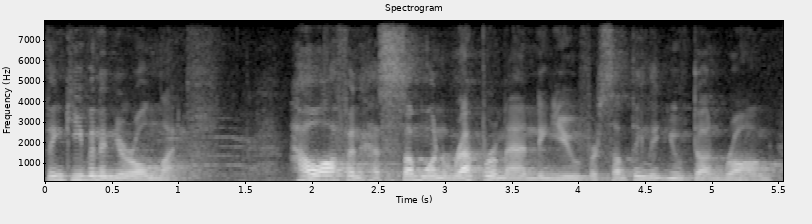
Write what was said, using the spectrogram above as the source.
Think even in your own life. How often has someone reprimanding you for something that you've done wrong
